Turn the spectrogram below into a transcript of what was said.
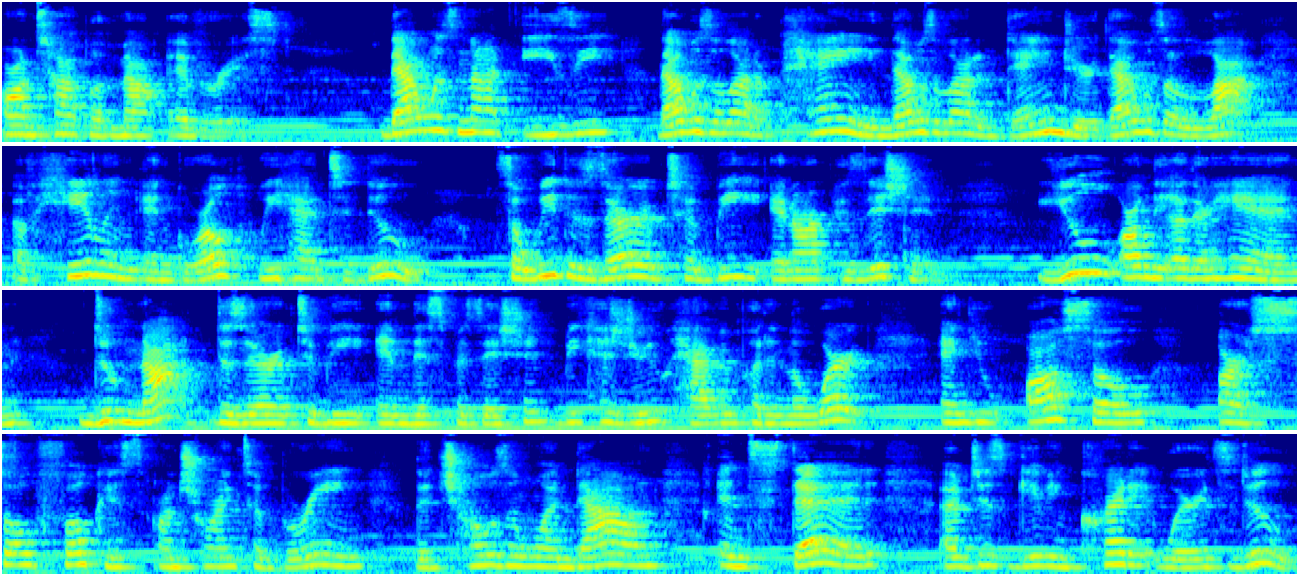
on top of Mount Everest. That was not easy. That was a lot of pain. That was a lot of danger. That was a lot of healing and growth we had to do. So we deserve to be in our position. You, on the other hand, do not deserve to be in this position because you haven't put in the work. And you also are so focused on trying to bring the chosen one down instead of just giving credit where it's due.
